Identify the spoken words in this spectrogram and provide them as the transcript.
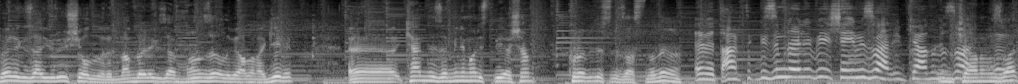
böyle güzel yürüyüş yollarından böyle güzel manzaralı bir alana gelip e, kendinize minimalist bir yaşam kurabilirsiniz aslında değil mi? Evet artık bizim de öyle bir şeyimiz var, imkanımız, var. İmkanımız Evet. var.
